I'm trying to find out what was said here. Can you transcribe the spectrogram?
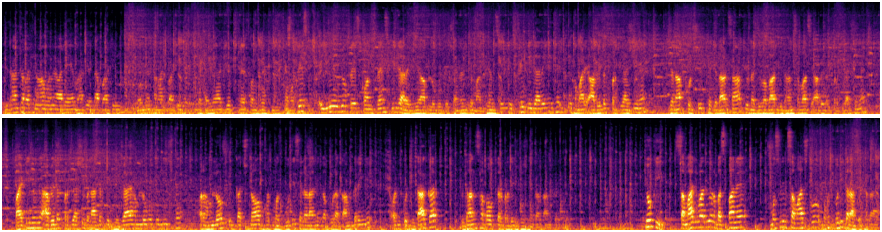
विधानसभा चुनाव होने वाले हैं भारतीय जनता पार्टी बहुजन समाज पार्टी। बताइए आज जो प्रेस कॉन्फ्रेंस की क्या प्रेस ये जो प्रेस कॉन्फ्रेंस की जा रही है आप लोगों के चैनल के माध्यम से ये इसलिए की जा रही है कि हमारे आवेदक प्रत्याशी हैं जनाब खुर्शीद ठेकेदार साहब जो नजीबाबाद विधानसभा से आवेदक प्रत्याशी हैं। पार्टी ने उन्हें आवेदक प्रत्याशी बना करके भेजा है हम लोगों के बीच में और हम लोग इनका चुनाव बहुत मजबूती से लड़ाने का पूरा काम करेंगे और इनको जिताकर विधानसभा उत्तर प्रदेश भेजने का काम करेंगे। क्योंकि समाजवादी और बसपा ने मुस्लिम समाज को बहुत बुरी तरह से ठगाया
